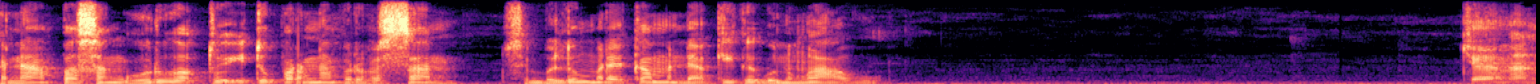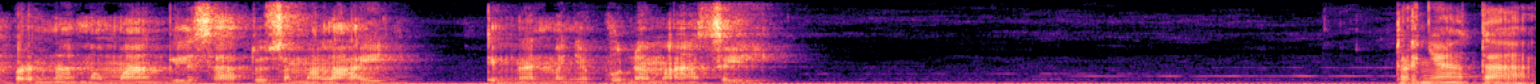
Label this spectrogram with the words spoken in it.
Kenapa sang guru waktu itu pernah berpesan sebelum mereka mendaki ke Gunung Lawu? Jangan pernah memanggil satu sama lain dengan menyebut nama asli. Ternyata,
